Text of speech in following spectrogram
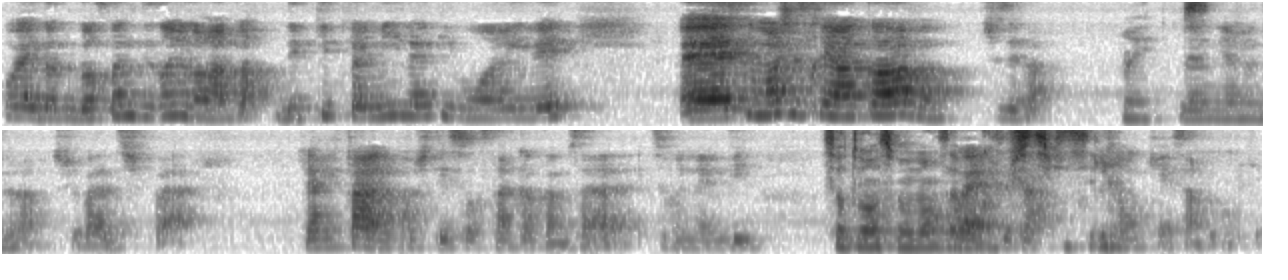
Ouais, donc dans 5-10 ans, il y en aura encore des petites familles là qui vont arriver. Euh, Est-ce que moi, je serai encore? Je sais pas. Ouais. L'avenir me dira. Je sais pas. Je sais pas. J'arrive pas à me projeter sur 5 ans comme ça, sur une même ville. Surtout en ce moment, c'est Ouais, encore c'est plus ça. difficile. Donc, euh, c'est un peu compliqué.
